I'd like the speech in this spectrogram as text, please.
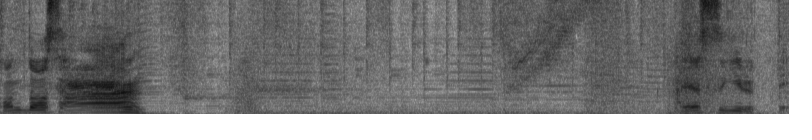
近藤さん早すぎるって。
